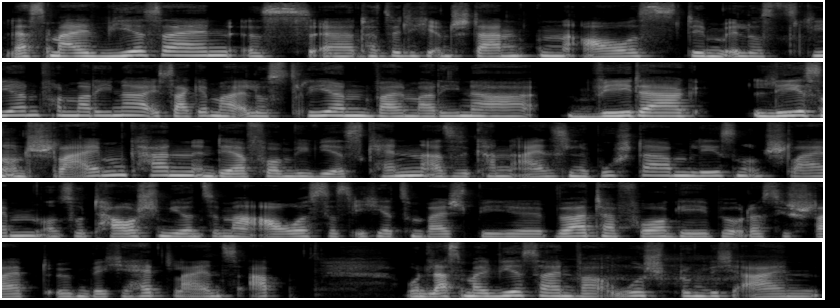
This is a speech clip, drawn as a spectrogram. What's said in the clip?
Lass mal wir sein ist äh, tatsächlich entstanden aus dem Illustrieren von Marina. Ich sage immer Illustrieren, weil Marina weder lesen und schreiben kann in der Form, wie wir es kennen. Also sie kann einzelne Buchstaben lesen und schreiben und so tauschen wir uns immer aus, dass ich ihr zum Beispiel Wörter vorgebe oder sie schreibt irgendwelche Headlines ab. Und Lass mal wir sein war ursprünglich ein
